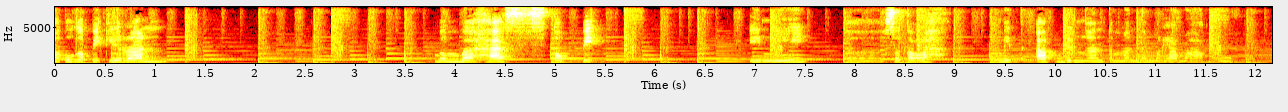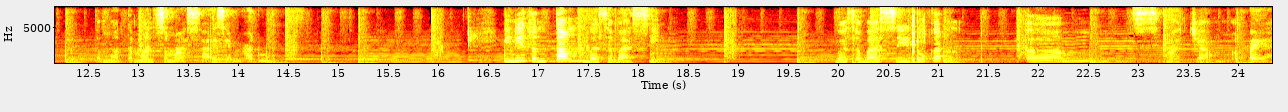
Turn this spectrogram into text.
aku kepikiran membahas topik ini uh, setelah meet up dengan teman-teman lama aku. Teman-teman semasa SMA dulu. Ini tentang bahasa basi bahasa basi itu kan um, semacam apa ya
